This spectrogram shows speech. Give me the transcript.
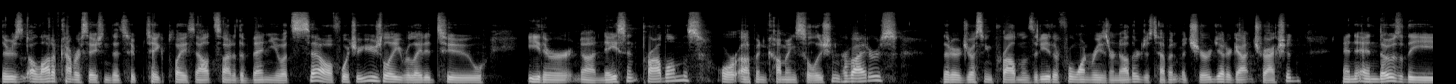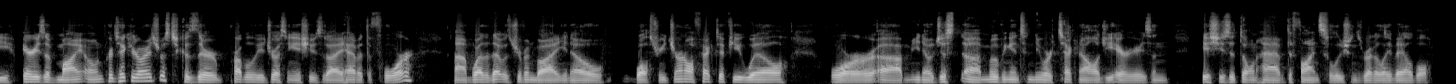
there's a lot of conversations that t- take place outside of the venue itself, which are usually related to either uh, nascent problems or up and coming solution providers that are addressing problems that either for one reason or another just haven't matured yet or gotten traction. And, and those are the areas of my own particular interest because they're probably addressing issues that I have at the fore, um, whether that was driven by, you know, Wall Street Journal effect, if you will, or, um, you know, just uh, moving into newer technology areas and issues that don't have defined solutions readily available.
